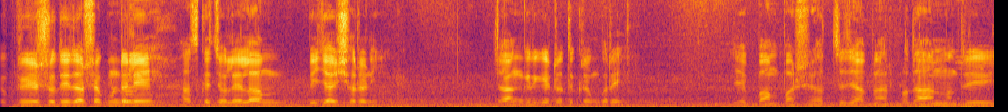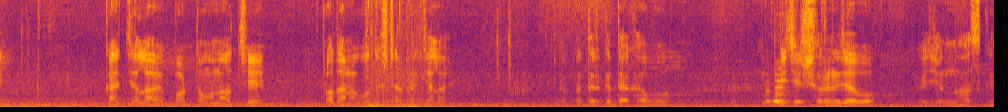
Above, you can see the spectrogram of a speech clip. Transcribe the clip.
প্রিয় সুধী দর্শক মণ্ডলী, আজকে চলে এলাম বিজয় সরণী। জাহাঙ্গীর গেট অতিক্রম করে যে বাম পাশে হচ্ছে যে আপনার প্রধানমন্ত্রী কার্যালয়, বর্তমানে হচ্ছে প্রধান উপদেষ্টার কার্যালয়। আপনাদেরকে দেখাবো, আমরা বিজয় সরণি যাব, এই জন্য আজকে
